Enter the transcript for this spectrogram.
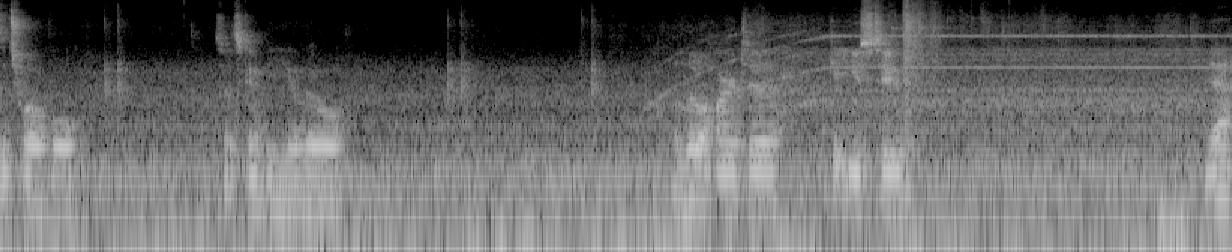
the 12 volt, so it's going to be a little a little hard to get used to. Yeah,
